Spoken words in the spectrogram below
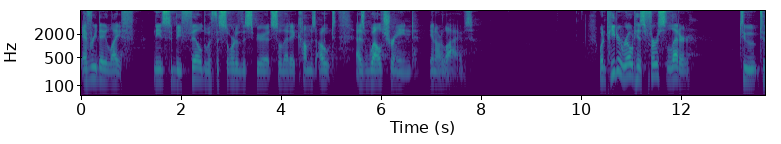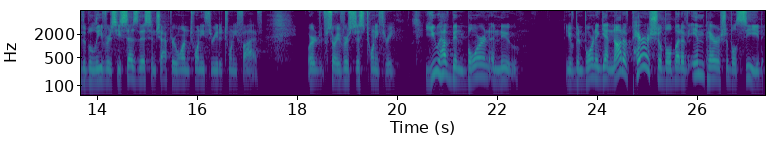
Everyday life needs to be filled with the sword of the Spirit so that it comes out as well trained in our lives. When Peter wrote his first letter to, to the believers, he says this in chapter 1, 23 to 25. Or, sorry, verse just 23. You have been born anew. You've been born again, not of perishable, but of imperishable seed,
